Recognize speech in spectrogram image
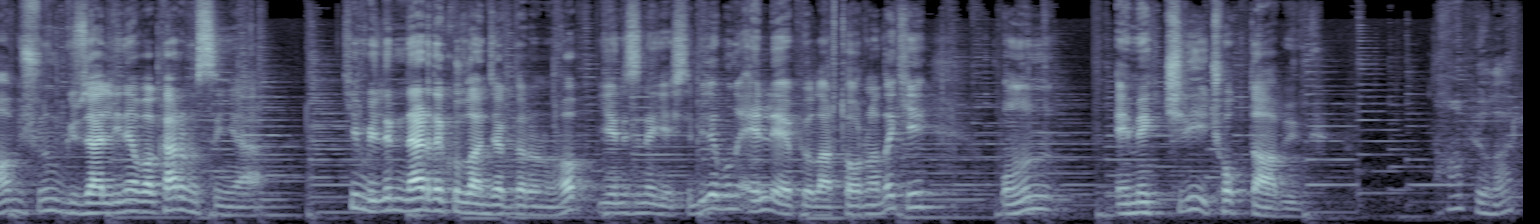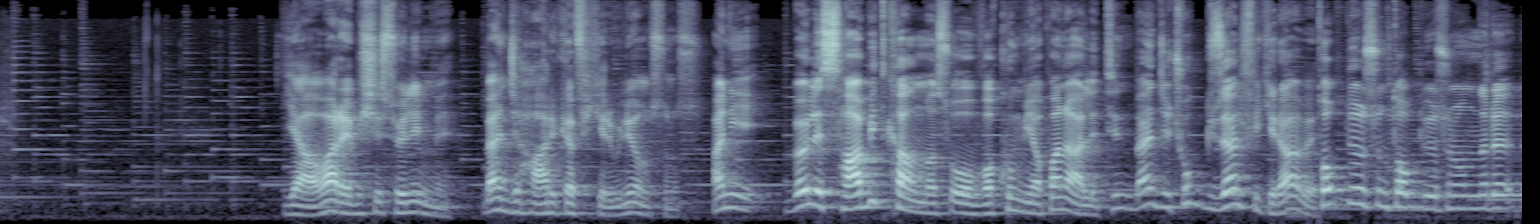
Abi şunun güzelliğine bakar mısın ya? Kim bilir nerede kullanacaklar onu. Hop yenisine geçti. Bir de bunu elle yapıyorlar tornada ki onun emekçiliği çok daha büyük. Ne yapıyorlar? Ya var ya bir şey söyleyeyim mi? Bence harika fikir biliyor musunuz? Hani böyle sabit kalması o vakum yapan aletin bence çok güzel fikir abi. Topluyorsun topluyorsun onları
